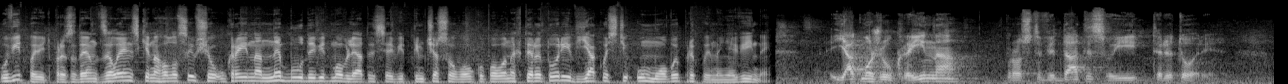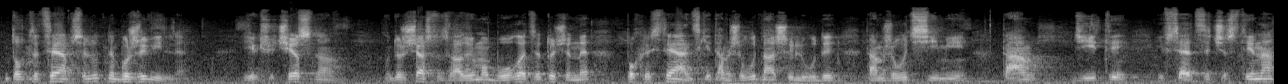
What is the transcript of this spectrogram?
У відповідь президент Зеленський наголосив, що Україна не буде відмовлятися від тимчасово окупованих територій в якості умови припинення війни. Як може Україна просто віддати свої території? Тобто це абсолютне божевілля. І Якщо чесно, ми дуже часто згадуємо Бога, це точно не по-християнськи. Там живуть наші люди, там живуть сім'ї, там діти, і все це частина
